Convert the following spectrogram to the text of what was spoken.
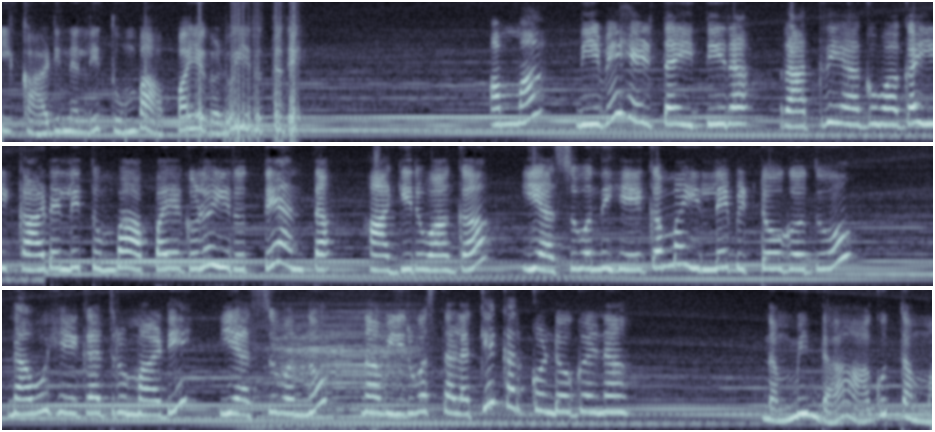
ಈ ಕಾಡಿನಲ್ಲಿ ತುಂಬಾ ಅಪಾಯಗಳು ಇರುತ್ತದೆ. ಅಮ್ಮ ನೀವೇ ಹೇಳ್ತಾ ಇದ್ದೀರಾ? ರಾತ್ರಿ ಆಗುವಾಗ ಈ ಕಾಡಲ್ಲಿ ತುಂಬಾ ಅಪಾಯಗಳು ಇರುತ್ತೆ ಅಂತ. ಹಾಗಿರುವಾಗ ಈ ಹಸುವನ್ನು ಹೇಗಮ್ಮ ಇಲ್ಲೇ ಬಿಟ್ಟೋಗೋದು? ನಾವು ಹೇಗಾದ್ರೂ ಮಾಡಿ ಈ ಹಸುವನ್ನು ನಾವು ಇರುವ ಸ್ಥಳಕ್ಕೆ ಕರ್ಕೊಂಡೋಗೋಣ. ನಮ್ಮಿಂದ ಆಗುತ್ತಮ್ಮ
